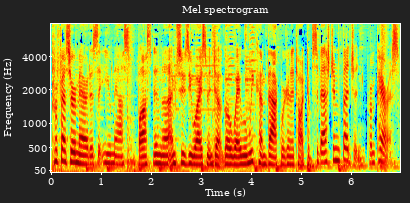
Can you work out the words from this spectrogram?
professor emeritus at UMass Boston. And I'm Suzi Weissman. Don't go away. When we come back, we're going to talk to Sebastian Budgen from Paris.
